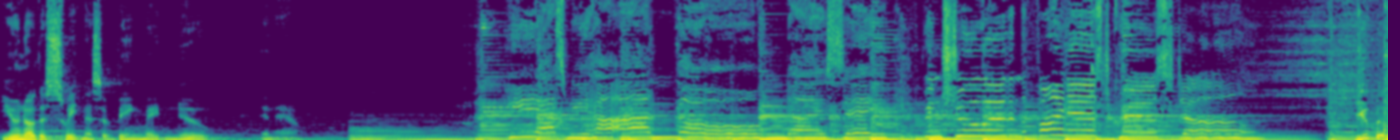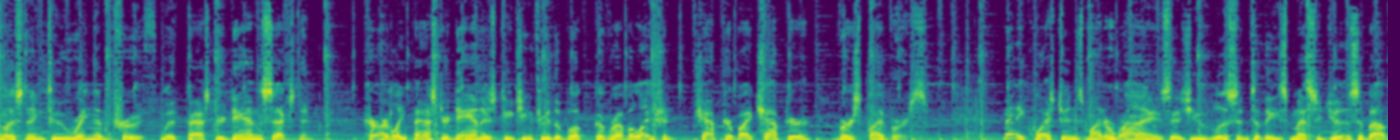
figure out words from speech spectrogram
you know the sweetness of being made new in Him. He asked me how I know, and I say, truer than the finest crystal. You've been listening to Ring of Truth with Pastor Dan Sexton. Currently, Pastor Dan is teaching through the book of Revelation, chapter by chapter, verse by verse. Many questions might arise as you listen to these messages about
